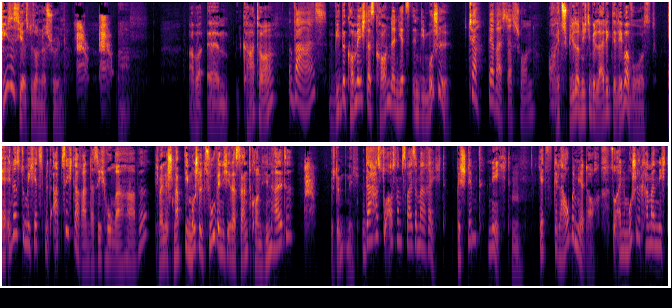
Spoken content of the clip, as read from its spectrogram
dieses hier ist besonders schön. Aber, ähm, Kater, Was? wie bekomme ich das Korn denn jetzt in die Muschel? Tja, wer weiß das schon. Oh, jetzt spiel doch nicht die beleidigte Leberwurst. Erinnerst du mich jetzt mit Absicht daran, dass ich Hunger habe? Ich meine, schnappt die Muschel zu, wenn ich ihr das Sandkorn hinhalte? Bestimmt nicht. Da hast du ausnahmsweise mal recht. Bestimmt nicht. Jetzt glaube mir doch, so eine Muschel kann man nicht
